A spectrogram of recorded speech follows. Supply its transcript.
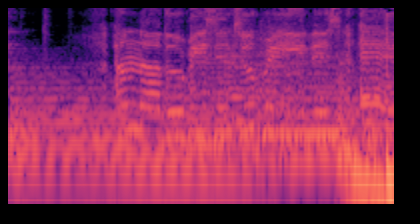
another reason to breathe is air.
